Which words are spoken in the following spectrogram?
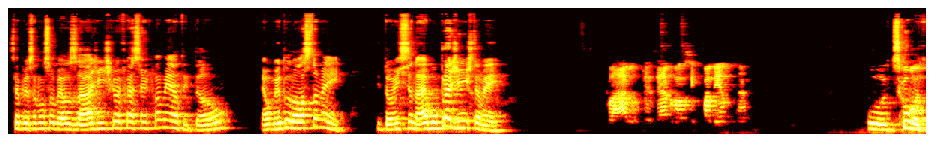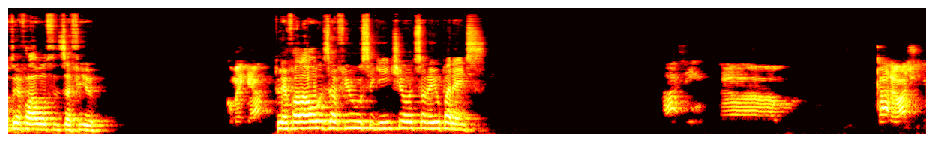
se a pessoa não souber usar, a gente vai ficar sem equipamento. Então, é o medo nosso também. Então ensinar é bom pra gente também. Claro, preserva o nosso equipamento, né? O, desculpa, tu ia falar outro desafio. Como é que é? Tu ia falar o desafio seguinte eu adicionei o parênteses. Ah, sim. Uh, cara, eu acho que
